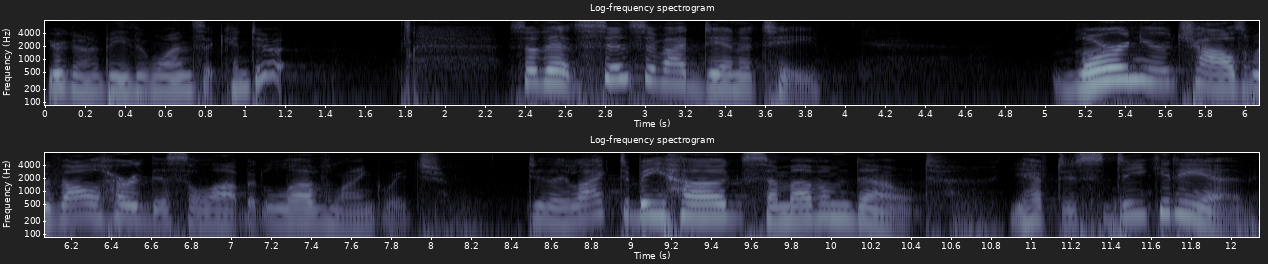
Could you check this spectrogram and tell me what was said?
you're going to be the ones that can do it. So, that sense of identity Learn your child's, we've all heard this a lot, but love language. Do they like to be hugged? Some of them don't. You have to sneak it in.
